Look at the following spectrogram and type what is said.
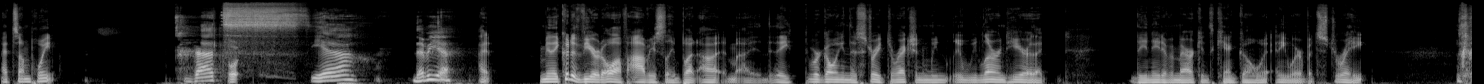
at some point? That's yeah. That'd yeah. I, I mean, they could have veered off, obviously, but uh, my- they were going in this straight direction. We we learned here that the Native Americans can't go anywhere but straight.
